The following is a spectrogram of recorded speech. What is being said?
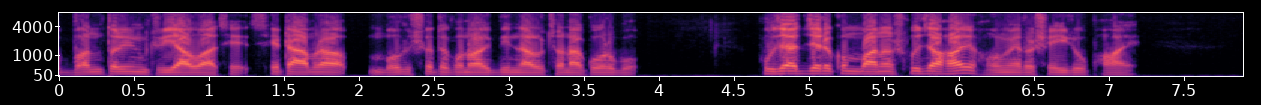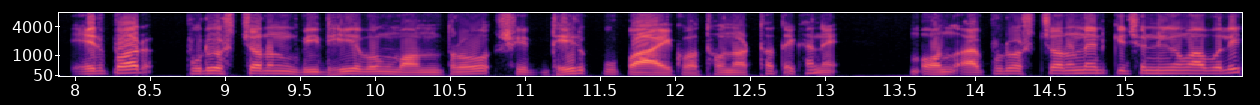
অভ্যন্তরীণ ক্রিয়াও আছে, সেটা আমরা ভবিষ্যতে কোনো একদিন আলোচনা করব। পূজার যেরকম মানস পূজা হয়, হোমেরও সেই রূপ হয়। এরপর পুরস্চরণ বিধি এবং মন্ত্র সিদ্ধির উপায় কথন, অর্থাৎ এখানে পুরস্চরণের কিছু নিয়মাবলী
